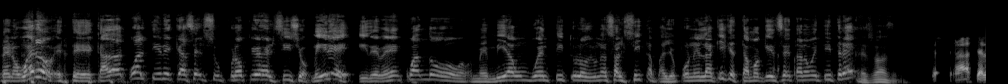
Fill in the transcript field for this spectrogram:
Pero bueno, este, cada cual tiene que hacer su propio ejercicio. Mire, y de vez en cuando me envía un buen título de una salsita para yo ponerla aquí, que estamos aquí en Z93. Eso es así. Gracias,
